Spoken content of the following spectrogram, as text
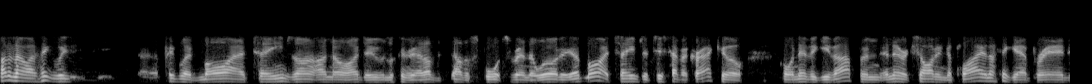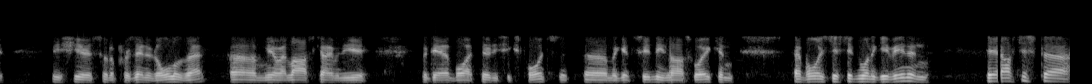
I don't know. I think we uh, people admire teams. I, I know I do. Looking at other, other sports around the world, admire teams that just have a crack or or never give up, and, and they're exciting to play. And I think our brand this year has sort of presented all of that. Um, you know, our last game of the year, we're down by 36 points um, against Sydney last week, and our boys just didn't want to give in. And yeah, I've just uh,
